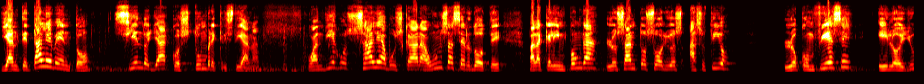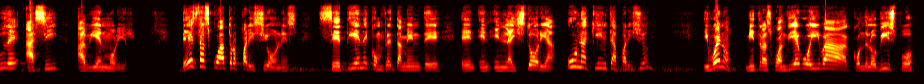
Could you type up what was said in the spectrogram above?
Y ante tal evento, siendo ya costumbre cristiana, Juan Diego sale a buscar a un sacerdote para que le imponga los santos óleos a su tío. lo confiese y lo ayude así a bien morir. De estas cuatro apariciones se tiene completamente en, en la historia una quinta aparición. Y bueno, mientras Juan Diego iba con el obispo,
